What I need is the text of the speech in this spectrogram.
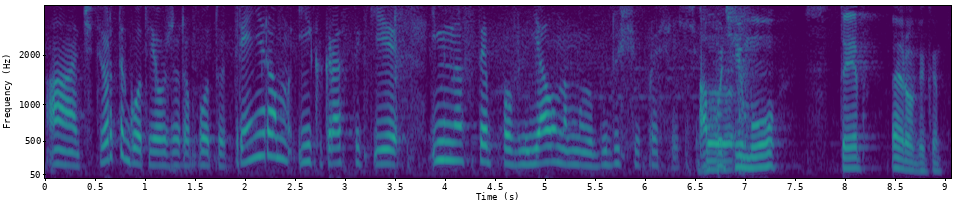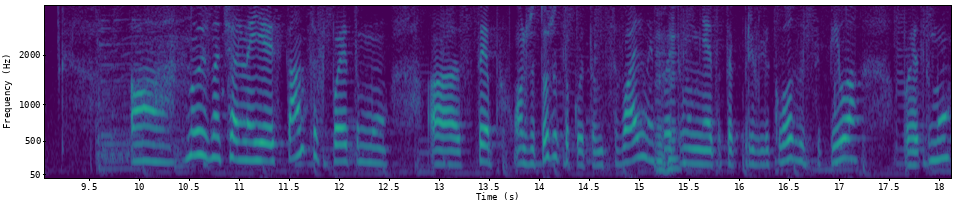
А, четвертый год я уже работаю тренером, и как раз-таки именно степ повлиял на мою будущую профессию. А почему степ аэробика? А, ну, изначально я из танцев, поэтому а, степ, он же тоже такой танцевальный, поэтому меня это так привлекло, зацепило, поэтому...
